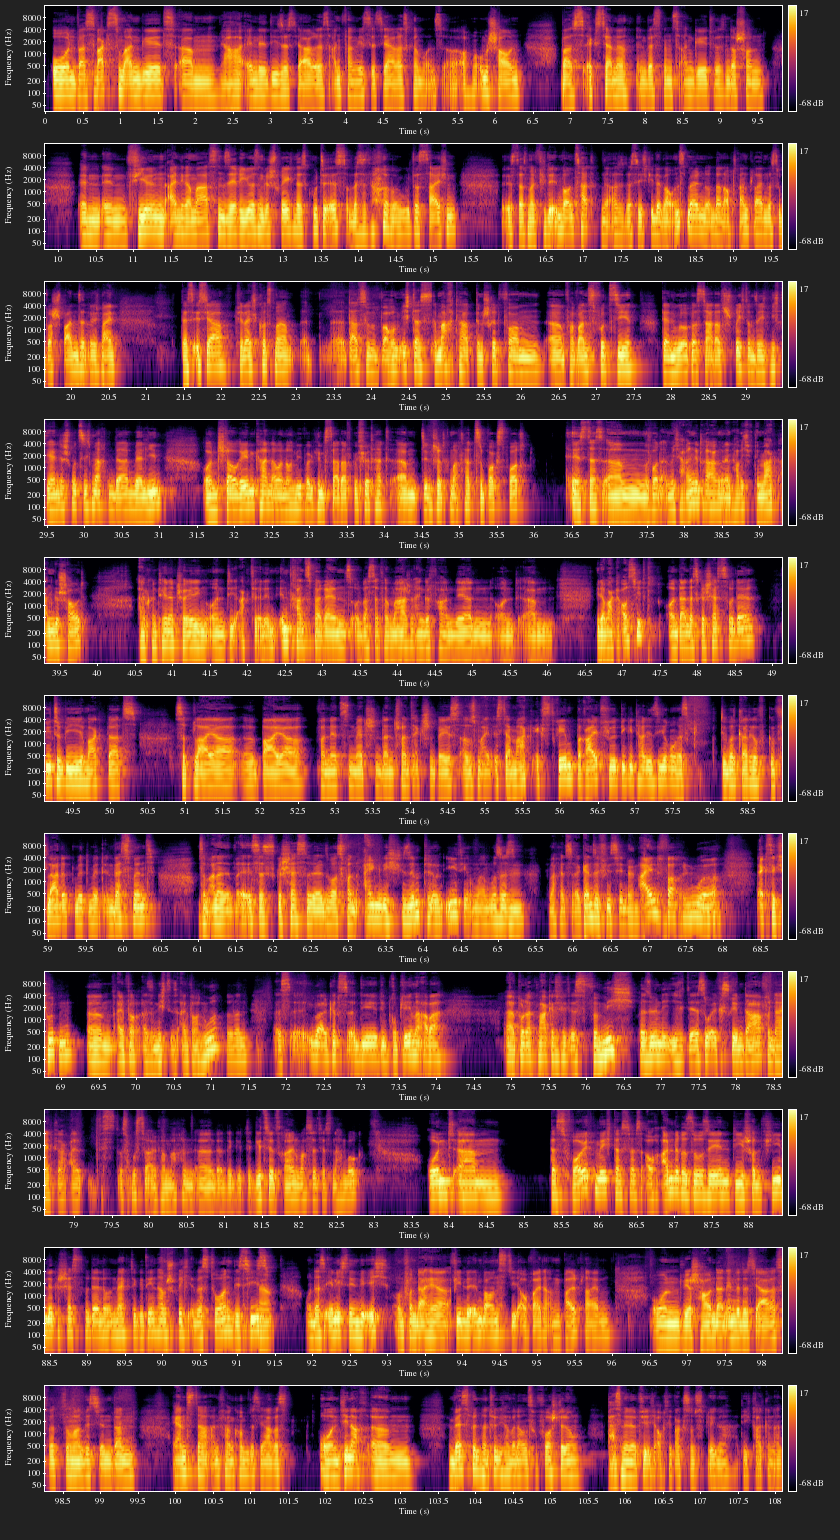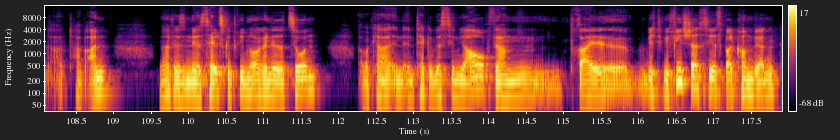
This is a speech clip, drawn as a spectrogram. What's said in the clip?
Und was Wachstum angeht, ähm, ja, Ende dieses Jahres, Anfang nächstes Jahres können wir uns äh, auch mal umschauen, was externe Investments angeht. Wir sind da schon in, in vielen einigermaßen seriösen Gesprächen. Das Gute ist, und das ist auch immer ein gutes Zeichen, ist, dass man viele Inbounds hat. Ne? Also, dass sich viele bei uns melden und dann auch dranbleiben, das super spannend sind. Und ich meine, das ist ja vielleicht kurz mal äh, dazu, warum ich das gemacht habe, den Schritt vom äh, Verbandsfuzzi, der nur über Startups spricht und sich nicht die Hände schmutzig macht in da in Berlin und schlau reden kann, aber noch nie wirklich ein Startup geführt hat, ähm, den Schritt gemacht hat zu Boxsport, ist das, ähm, wurde an mich herangetragen und dann habe ich den Markt angeschaut Container Trading und die aktuelle Intransparenz und was da für Margen eingefahren werden und ähm, wie der Markt aussieht. Und dann das Geschäftsmodell, B2B, Marktplatz, Supplier, äh, Buyer vernetzen, matchen, dann Transaction-Based. Also ich meine, ist der Markt extrem bereit für Digitalisierung. Es wird gerade gefladet mit, mit Investment. Und zum anderen ist das Geschäftsmodell sowas von eigentlich simpel und easy und man muss es, mhm. ich mache jetzt Gänsefüßchen, einfach nur exekuten. Ähm, einfach, also nichts ist einfach nur, sondern es, äh, überall gibt es äh, die, die Probleme, aber äh, Product Market Fit ist für mich persönlich, der ist so extrem da, von daher ich gesagt, das, das musst du einfach machen. Äh, da, da geht's jetzt rein, machst das jetzt in Hamburg. Und ähm, das freut mich, dass das auch andere so sehen, die schon viele Geschäftsmodelle und Märkte gesehen haben, sprich Investoren, VCs, ja. und das ähnlich sehen wie ich. Und von daher viele Inbounds, die auch weiter am Ball bleiben. Und wir schauen dann Ende des Jahres, wird es nochmal ein bisschen dann ernster, Anfang kommt des Jahres. Und je nach ähm, Investment, natürlich haben wir da unsere Vorstellung, passen wir natürlich auch die Wachstumspläne, die ich gerade genannt habe, an. Ne, wir sind eine sales-getriebene Organisation, aber klar, in, in Tech investieren wir auch. Wir haben drei äh, wichtige Features, die jetzt bald kommen werden.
